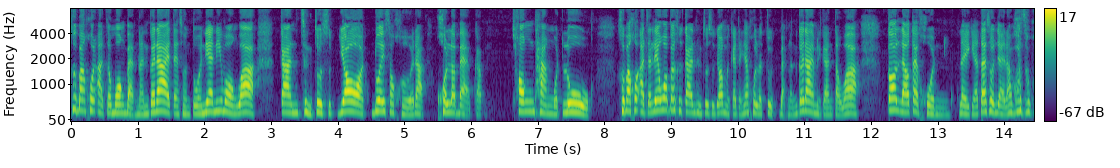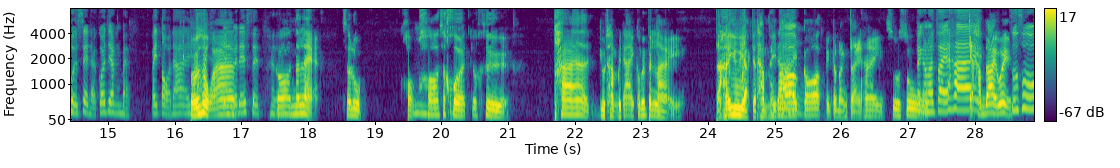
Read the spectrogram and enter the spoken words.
คือบางคนอาจจะมองแบบนั้นก็ได้ แต่ส่วนตัวเนี่ยนี่มองว่าการถึงจุดสุดยอดด้วย squirt อะคนละแบบกับช่องทางมดลูก คือบางคนอาจจะเรียกว่ามันคือการถึงจุดสุดยอดเหมือนกันแต่แค่คนละจุดแบบนั้นก็ได้เหมือนกัน แต่ว่าก็แล้วแต่คนอะไรอย่างเงี้ยแต่ส่วนใหญ่แล้วพอ squirt เสร็จอะก็ยังแบบไปต่อได้ผมรู้สึกว่ายังไม่ได้เสร็จ ก็นั่นแหละสรุปของอืมข้อสเคิร์ตก็คือ ถ้าอยู่ทำไม่ได้ก็ไม่เป็นไร แต่ถ้าอยู่อยากจะทำให้ได้ก็เป็นกำลังใจให้สู้ๆเป็นกำลังใจให้แกทำได้เว้ยสู้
